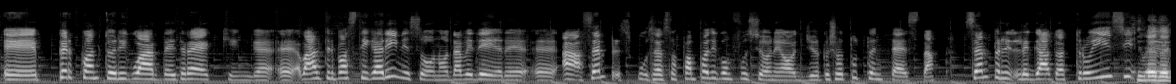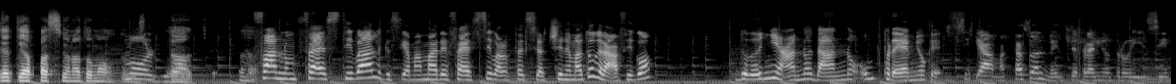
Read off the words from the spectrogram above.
e per quanto riguarda i trekking, eh, altri posti carini sono da vedere. Eh, ah, sempre scusa, sto a fare un po' di confusione oggi perché ho tutto in testa. Sempre legato a Troisi. Si vede eh, che ti ha appassionato molto. Molto. Eh. Fanno un festival che si chiama Mare Festival, un festival cinematografico dove ogni anno danno un premio che si chiama casualmente Premio Troisi.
